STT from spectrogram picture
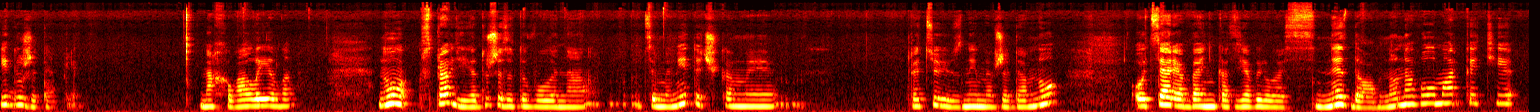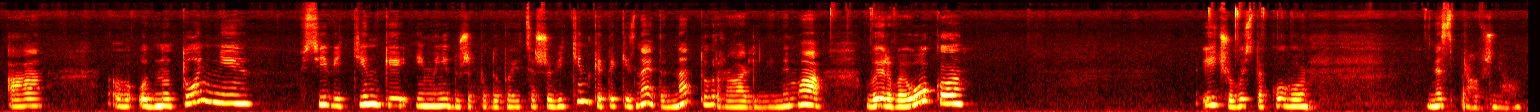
і дуже теплі. Нахвалила. Ну, справді я дуже задоволена цими ниточками. Працюю з ними вже давно. Оця рябенька з'явилась недавно на волмаркеті, а однотонні всі відтінки, і мені дуже подобається, що відтінки такі, знаєте, натуральні, нема вирве око і чогось такого несправжнього.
